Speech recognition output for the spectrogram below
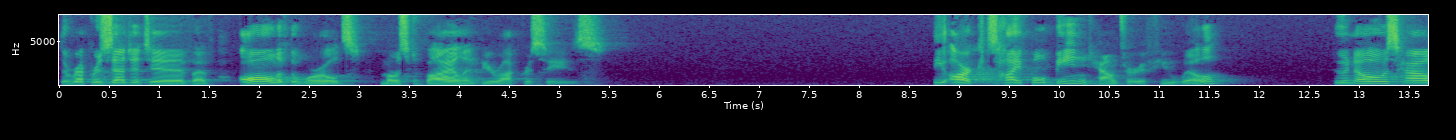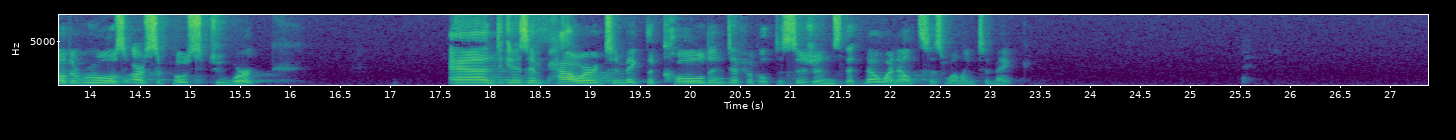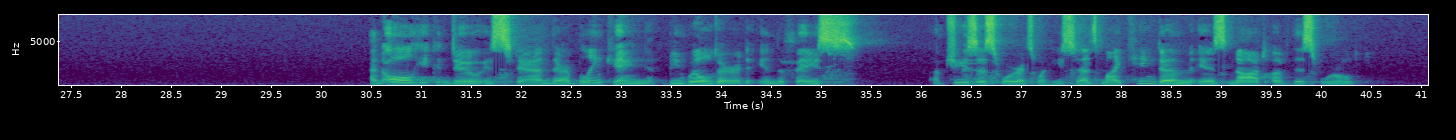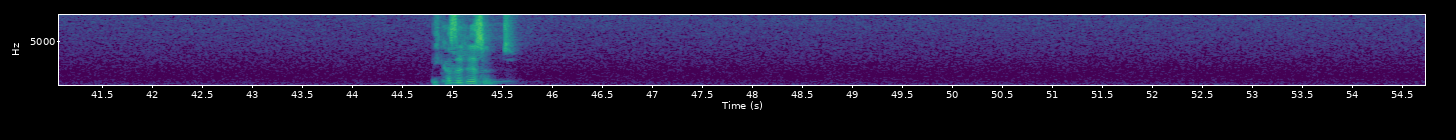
the representative of all of the world's most violent bureaucracies. The archetypal bean counter, if you will, who knows how the rules are supposed to work and is empowered to make the cold and difficult decisions that no one else is willing to make. And all he can do is stand there blinking, bewildered, in the face of Jesus' words when he says, My kingdom is not of this world. Because it isn't.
